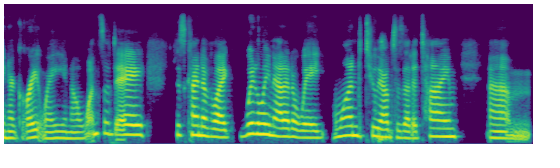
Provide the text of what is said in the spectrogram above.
in a great way. You know, once a day, just kind of like whittling at it away one to two ounces at a time um,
